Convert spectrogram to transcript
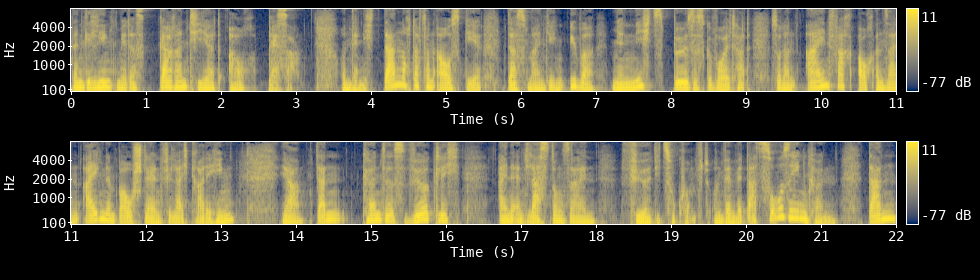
dann gelingt mir das garantiert auch besser. Und wenn ich dann noch davon ausgehe, dass mein Gegenüber mir nichts Böses gewollt hat, sondern einfach auch an seinen eigenen Baustellen vielleicht gerade hing, ja, dann könnte es wirklich eine Entlastung sein für die Zukunft. Und wenn wir das so sehen können, dann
